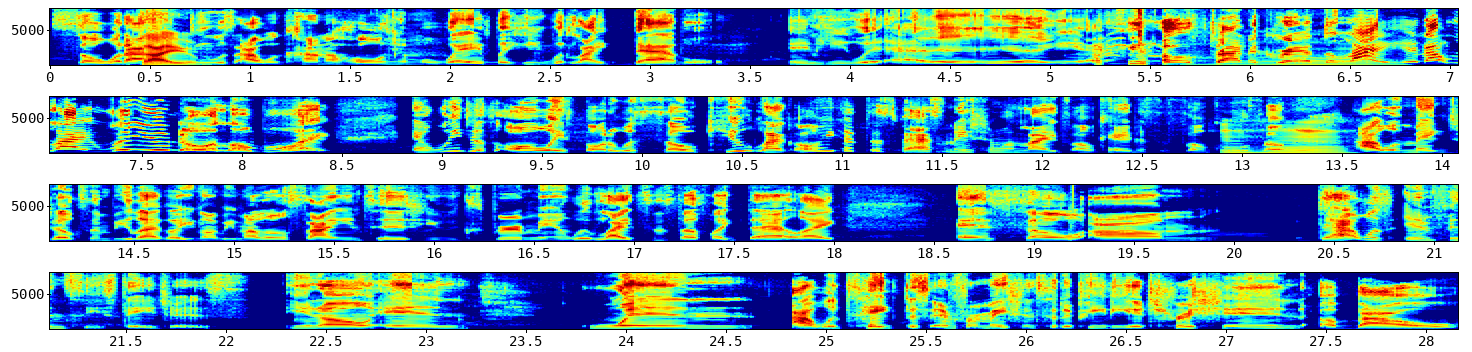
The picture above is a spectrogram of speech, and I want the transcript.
so what i would you. do is i would kind of hold him away but he would like babble and he would you know trying to grab the light and i'm like what are you doing little boy and we just always thought it was so cute like oh he got this fascination with lights okay this is so cool so Mhm. I would make jokes and be like, "Oh, you're gonna be my little scientist? You experimenting with lights and stuff like that." Like, and so um, that was infancy stages, you know. And when I would take this information to the pediatrician about,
